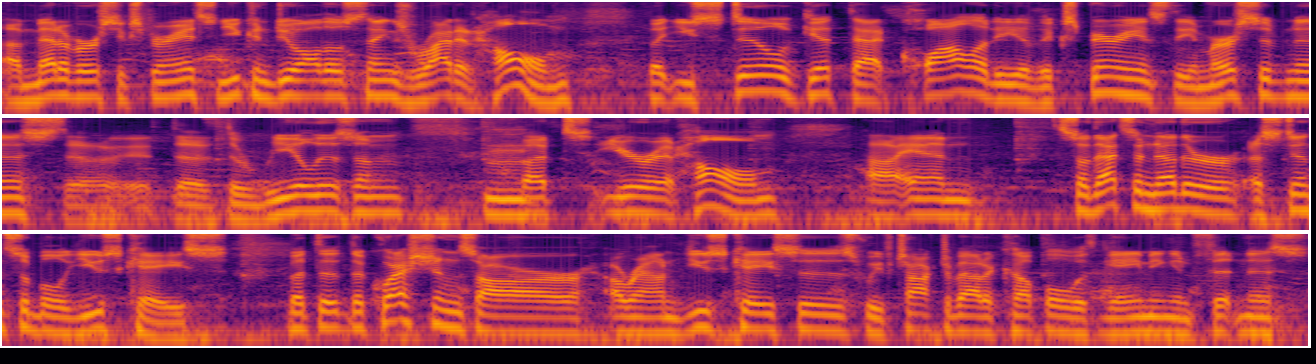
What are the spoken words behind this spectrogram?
a metaverse experience, and you can do all those things right at home but you still get that quality of experience, the immersiveness, the the, the realism, hmm. but you're at home, uh, and so that's another ostensible use case. But the, the questions are around use cases. We've talked about a couple with gaming and fitness.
